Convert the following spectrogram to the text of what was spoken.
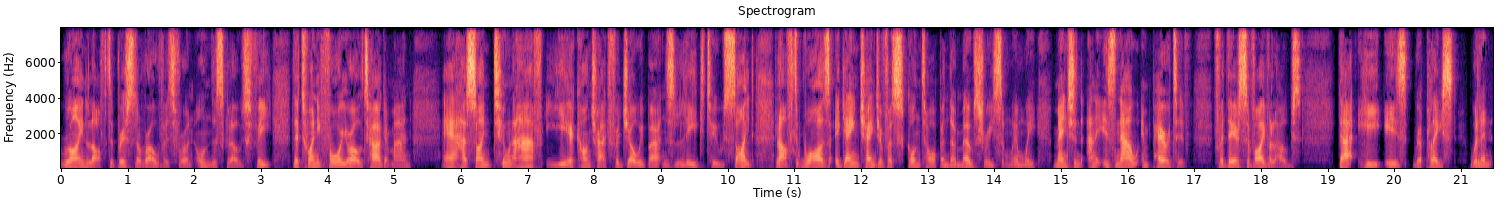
Ryan Loft to Bristol Rovers for an undisclosed fee. The 24 year old target man uh, has signed two and a half year contract for Joey Barton's League Two side. Loft was a game changer for Scunthorpe in their most recent win we mentioned, and it is now imperative for their survival hopes that he is replaced with an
